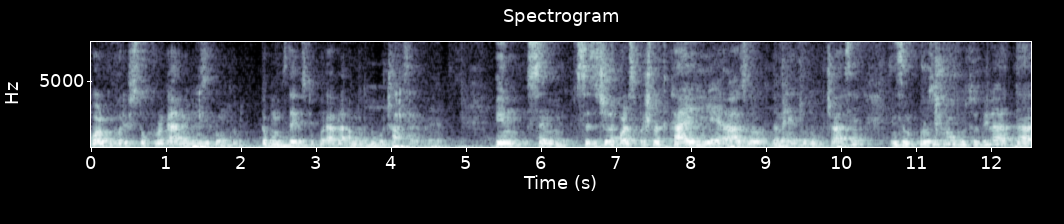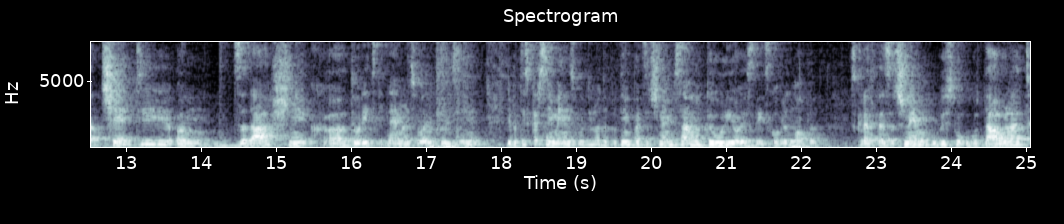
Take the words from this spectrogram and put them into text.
pol govoriš s tako vulgarnim jezikom, kot ga bom zdaj jaz uporabljala, ampak dolgo časa. In sem se začela pol sprašovati, kaj je razlog, da meni to dolgo časa. In sem pravzaprav ugotovila, da če ti um, zadaš nek uh, teoretski temelj svoje poezije, je pa tisto, kar se je meni zgodilo, da potem pa začnem samo teorijo estetsko vrednotati. Skratka, začnem v bistvu ugotavljati,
